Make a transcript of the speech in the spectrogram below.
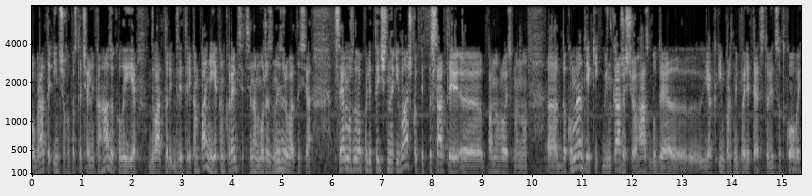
обрати іншого постачальника газу, коли є дві-три компанії, є конкуренція, ціна може знижуватися. Це можливо політично і важко підписати е, пану Гройсману документ, який він каже, що газ буде як імпортний паритет 100%,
